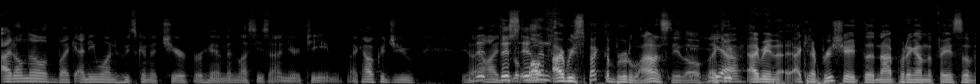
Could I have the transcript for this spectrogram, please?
I don't know like anyone who's gonna cheer for him unless he's on your team. Like how could you? be like, Th- "Oh, I this just Well, isn't- I respect the brutal honesty, though. Like, you- Yeah. I mean, I can appreciate the not putting on the face of.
